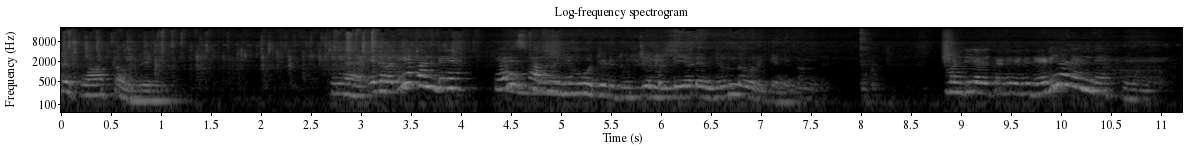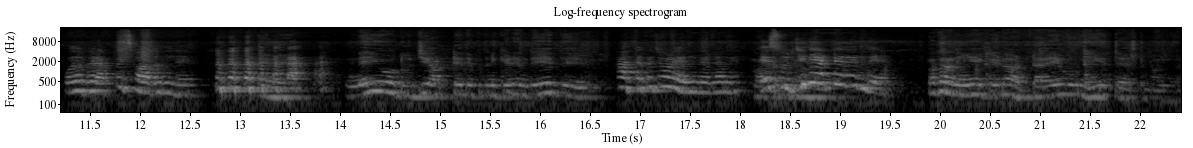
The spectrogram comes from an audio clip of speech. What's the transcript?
ਇਹ ਸਵਾਦ ਤਾਂ ਹੁੰਦੇ ਲੈ ਇਹ ਤਾਂ ਵਧੀਆ ਬਣਦੇ ਆ। ਕਿਉਂ ਨਹੀਂ ਸਵਾਦ ਹੁੰਦੇ ਉਹ ਜਿਹੜੇ ਦੂਜੇ ਮੰਡੀ ਵਾਲੇ ਹੁੰਦੇ ਉਹਨਾਂ ਵਰਗੇ ਨਹੀਂ ਬਣਦੇ। ਮੰਡੀ ਵਾਲੇ ਕਹਿੰਦੇ ਜਿਹੜੇ ਰੇੜੀ ਵਾਲੇ ਹੁੰਦੇ ਉਹ ਤਾਂ ਫਿਰ ਆਪੇ ਹੀ ਸਵਾਦ ਹੁੰਦੇ ਨਹੀਂ ਉਹ ਦੂਜੇ ਆਟੇ ਦੇ ਪਤਾ ਨਹੀਂ ਕਿਹੜੇ ਹੁੰਦੇ ਇਹ ਤੇ ਹੱਥ ਘਚੋਲੇ ਹੁੰਦੇ ਇਹਨਾਂ ਨੇ ਇਹ ਸੂਜੀ ਦੇ ਆਟੇ ਦੇ ਹੁੰਦੇ ਆ। ਪਤਾ ਨਹੀਂ ਇਹ ਕਿਹੜਾ ਆਟਾ ਹੈ ਉਹ ਨਹੀਂ ਟੈਸਟ ਬਣਦਾ।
